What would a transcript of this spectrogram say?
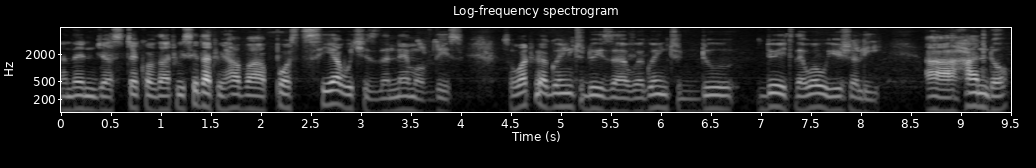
and then just take off that. We see that we have our posts here which is the name of this. So what we are going to do is uh, we're going to do do it the way we usually uh, handle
